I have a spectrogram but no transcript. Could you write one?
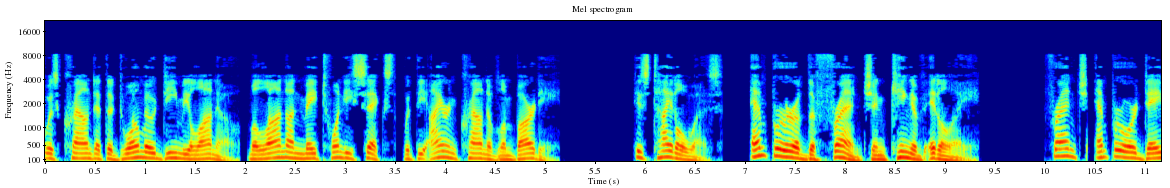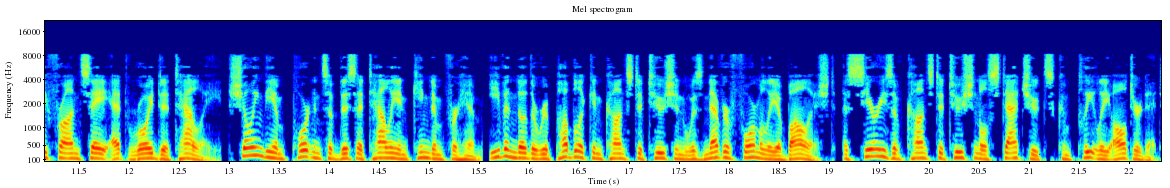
was crowned at the Duomo di Milano, Milan on May 26, with the Iron Crown of Lombardy. His title was Emperor of the French and King of Italy. French, Empereur des Français et Roi d'Italie, showing the importance of this Italian kingdom for him. Even though the Republican constitution was never formally abolished, a series of constitutional statutes completely altered it.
